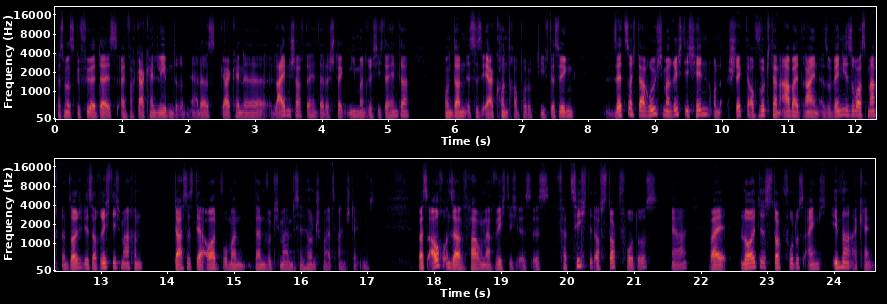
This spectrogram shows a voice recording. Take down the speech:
dass man das Gefühl hat, da ist einfach gar kein Leben drin. Ja, da ist gar keine Leidenschaft dahinter, da steckt niemand richtig dahinter. Und dann ist es eher kontraproduktiv. Deswegen setzt euch da ruhig mal richtig hin und steckt da auch wirklich dann Arbeit rein. Also wenn ihr sowas macht, dann solltet ihr es auch richtig machen. Das ist der Ort, wo man dann wirklich mal ein bisschen Hirnschmalz reinstecken muss. Was auch unserer Erfahrung nach wichtig ist, ist, verzichtet auf Stockfotos, ja, weil Leute Stockfotos eigentlich immer erkennen.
